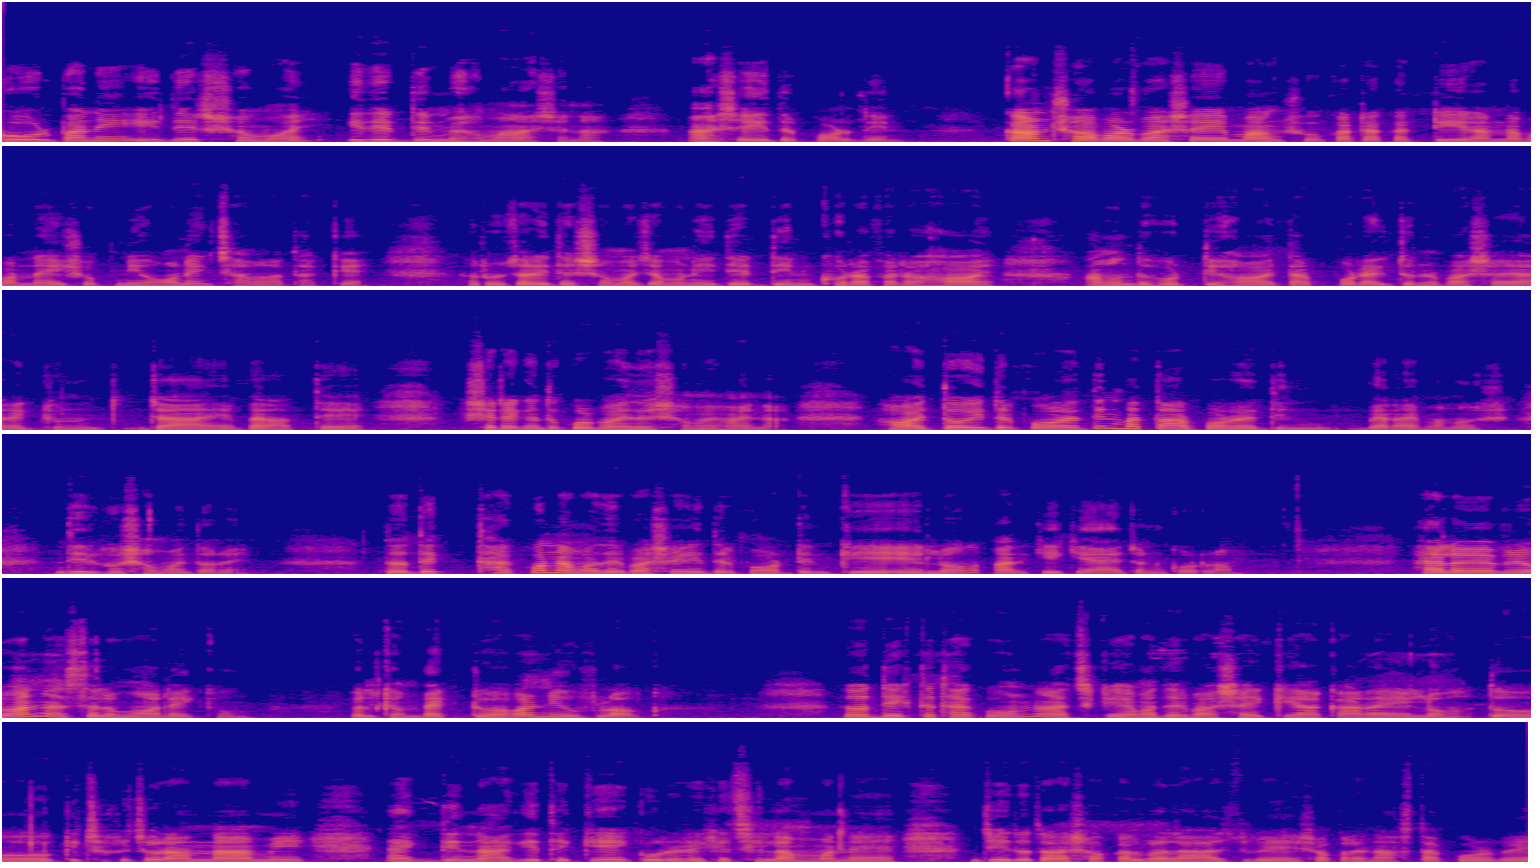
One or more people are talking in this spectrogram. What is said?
কোরবানি ঈদের সময় ঈদের দিন মেহমান আসে না, আসে ঈদের পর দিন কারণ সবার বাসায় মাংস, কাটাকাটি, রান্নাবান্না এসব নিয়ে অনেক ঝামেলা থাকে। রোজার ঈদের সময় যেমন ঈদের দিন ঘোরাফেরা হয়, আনন্দ ফুর্তি হয়, তারপর একজনের বাসায় আরেকজন যায় বেড়াতে, সেটা কিন্তু কোরবানি ঈদের সময় হয় না। হয়তো ঈদের পরের দিন বা তার পরের দিন বেড়ায় মানুষ, দীর্ঘ সময় ধরে। তো দেখ, থাকুন আমাদের বাসায় ঈদের পর দিন কে এলো আর কি কি আয়োজন করলাম। হ্যালো এভরিওয়ান আসসালামু আলাইকুম welcome back to our new blog তো দেখতে থাকুন, আজকে আমাদের বাসায় কে কারা এলো। তো কিছু কিছু রান্না আমি একদিন আগে থেকেই করে রেখেছিলাম। মানে যেহেতু তারা সকালবেলা আসবে, সকালে নাস্তা করবে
